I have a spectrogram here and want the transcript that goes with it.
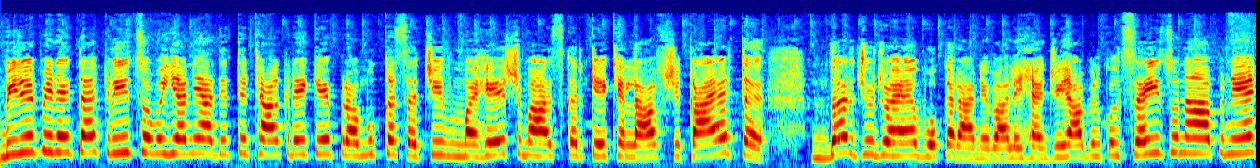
बीजेपी नेता क्रीत सोमैया ने आदित्य ठाकरे के प्रमुख सचिव महेश महास्कर के खिलाफ शिकायत दर्ज जो है, वो कराने वाले हैं। जी हाँ बिल्कुल सही सुना आपने।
